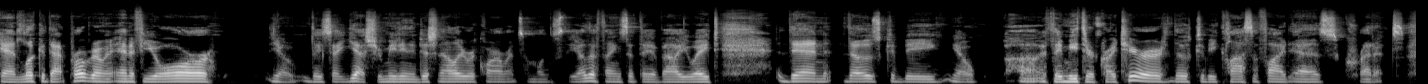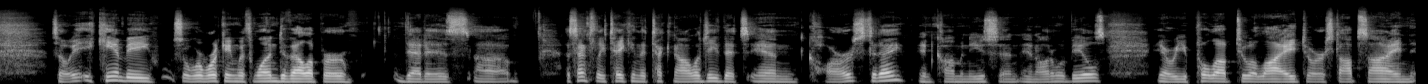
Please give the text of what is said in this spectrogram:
and look at that program, and if you are you know they say yes you're meeting the additionality requirements amongst the other things that they evaluate then those could be you know uh, if they meet their criteria, those could be classified as credits. So it, it can be. So we're working with one developer that is uh, essentially taking the technology that's in cars today, in common use in, in automobiles, you know, where you pull up to a light or a stop sign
